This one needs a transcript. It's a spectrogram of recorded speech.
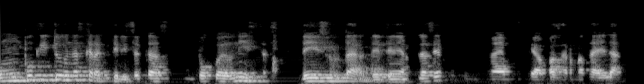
Como un poquito de unas características un poco hedonistas, de disfrutar, de tener placer, porque no sabemos qué va a pasar más adelante.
